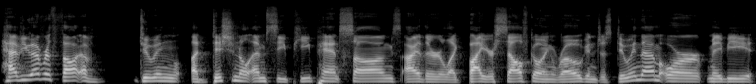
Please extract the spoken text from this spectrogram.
have you ever thought of doing additional MC Pee Pants songs, either like by yourself going rogue and just doing them, or maybe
